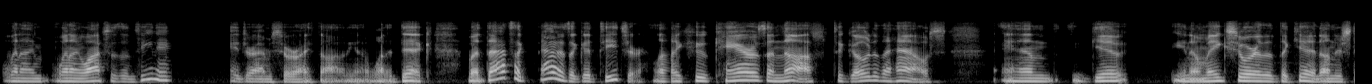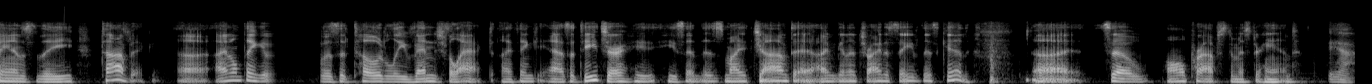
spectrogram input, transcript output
when i when i watched as a teenager teenager, I'm sure I thought, you know, what a dick. But that's a that is a good teacher, like who cares enough to go to the house and give, you know, make sure that the kid understands the topic. Uh, I don't think it was a totally vengeful act. I think as a teacher, he, he said, This is my job. To, I'm going to try to save this kid. Uh, so all props to Mr. Hand. Yeah,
